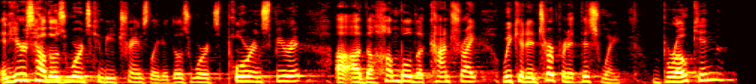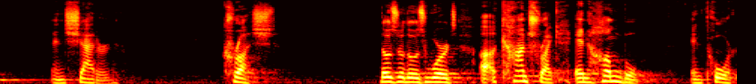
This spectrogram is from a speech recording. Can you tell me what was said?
And here's how those words can be translated. Those words, poor in spirit, uh, uh, the humble, the contrite, we could interpret it this way broken and shattered, crushed those are those words uh, contrite and humble and poor.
